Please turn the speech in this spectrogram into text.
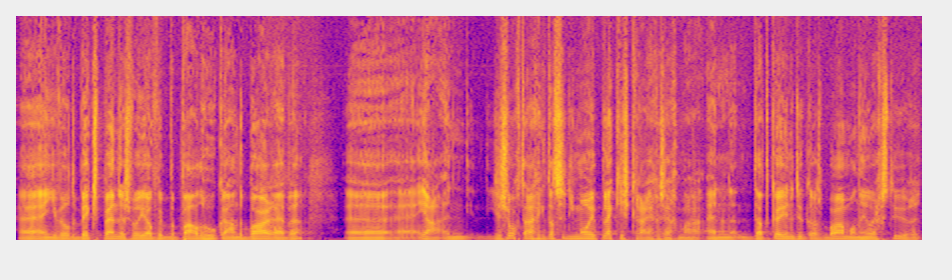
Eh, en je wil de big spenders, wil je ook weer bepaalde hoeken aan de bar hebben. Eh, ja, en je zorgt eigenlijk dat ze die mooie plekjes krijgen, zeg maar. Ja, ja. En dat kun je natuurlijk als barman heel erg sturen.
